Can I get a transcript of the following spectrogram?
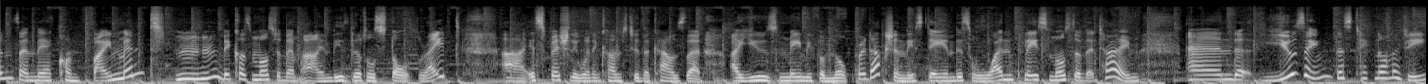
situations and their confinement hmm because most of them are in these little stalls, right? Uh, especially when it comes to the cows that are used mainly for milk production. They stay in this one place most of the time. And using this technology,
